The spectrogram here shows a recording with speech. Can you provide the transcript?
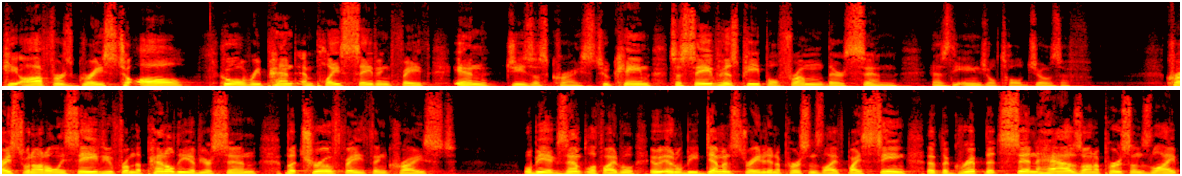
He offers grace to all who will repent and place saving faith in Jesus Christ, who came to save his people from their sin, as the angel told Joseph. Christ will not only save you from the penalty of your sin, but true faith in Christ will be exemplified, will, it will be demonstrated in a person's life by seeing that the grip that sin has on a person's life,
